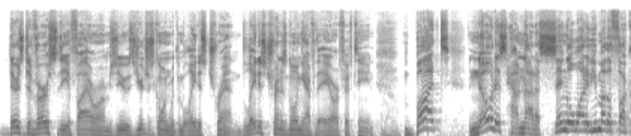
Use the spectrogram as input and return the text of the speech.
there's diversity of firearms used. You're just going with the latest trend. The latest trend is going after the AR 15. Mm-hmm. But notice how not a single one of you motherfuckers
